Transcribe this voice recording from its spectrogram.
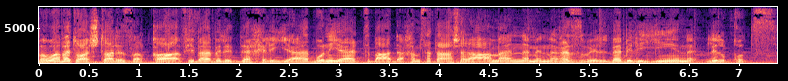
بوابة عشتار الزرقاء في بابل الداخلية بنيت بعد 15 عاما من غزو البابليين للقدس.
